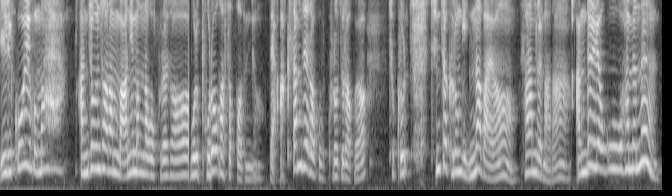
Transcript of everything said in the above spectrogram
일이 꼬이고 막 안 좋은 사람 많이 만나고 그래서 뭘 보러 갔었거든요. 네, 악삼제라고 그러더라고요. 저 그, 진짜 그런 게 있나 봐요. 사람들마다. 안 되려고 하면은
